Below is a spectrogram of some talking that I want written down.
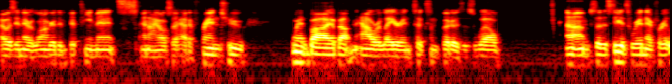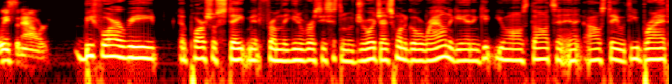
I was in there longer than 15 minutes, and I also had a friend who went by about an hour later and took some photos as well. Um, so the students were in there for at least an hour. Before I read a partial statement from the University System of Georgia, I just want to go around again and get you all's thoughts, and, and I'll stay with you, Bryant.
